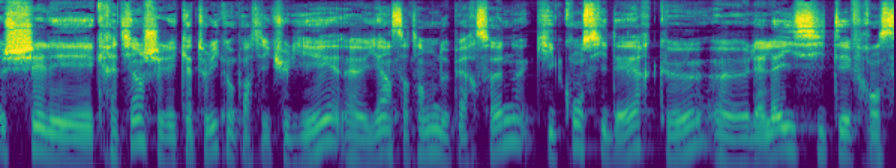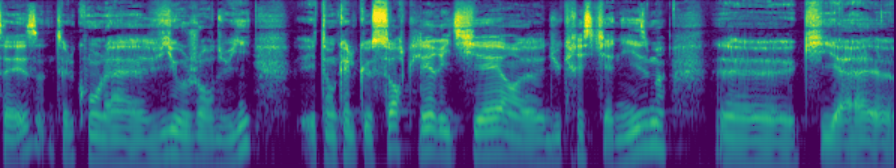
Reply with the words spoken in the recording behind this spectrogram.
Chez les chrétiens, chez les catholiques en particulier, euh, il y a un certain nombre de personnes qui considèrent que euh, la laïcité française, telle qu'on la vit aujourd'hui, est en quelque sorte l'héritière du christianisme, qui a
